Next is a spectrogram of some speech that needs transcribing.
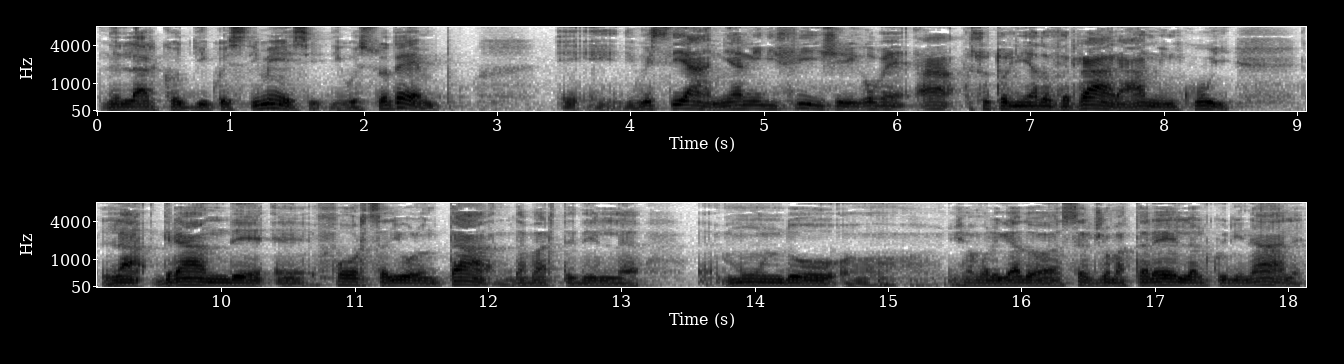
nell'arco di questi mesi, di questo tempo e di questi anni, anni difficili come ha sottolineato Ferrara, anni in cui la grande eh, forza di volontà da parte del mondo diciamo, legato a Sergio Mattarella, al Quirinale,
